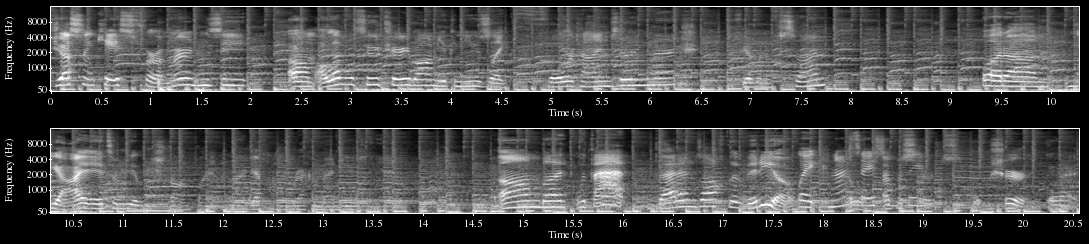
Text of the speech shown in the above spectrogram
Just in case for emergency, um, a level 2 Cherry Bomb you can use like four times during the match if you have enough sun. But um, yeah, I, it's a really strong plant, and I definitely recommend using it. Um, but with that, that ends off the video. Wait, can I Oh, say something? episodes. Oh, sure, go ahead.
